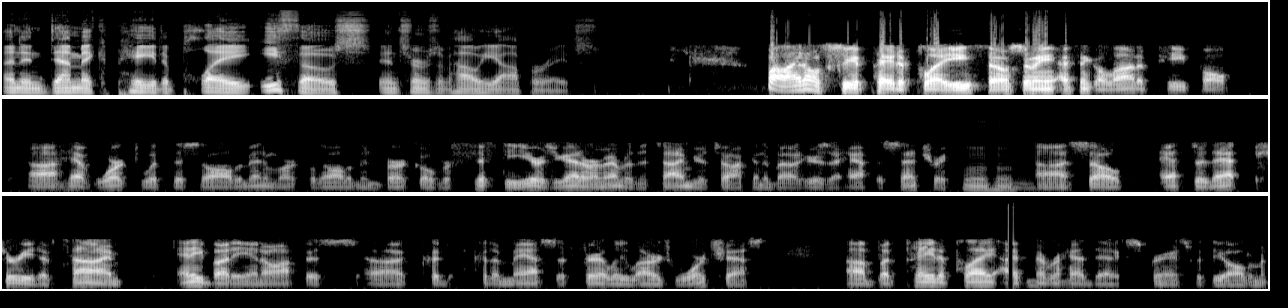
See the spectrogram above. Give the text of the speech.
an endemic pay to play ethos in terms of how he operates? Well, I don't see a pay to play ethos. I mean, I think a lot of people uh, have worked with this alderman and worked with Alderman Burke over 50 years. You got to remember the time you're talking about here is a half a century. Mm-hmm. Uh, so after that period of time, anybody in office uh, could could amass a fairly large war chest. Uh, but pay to play, I've never had that experience with the alderman.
